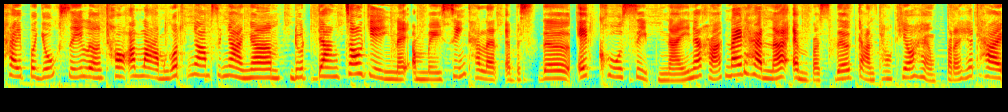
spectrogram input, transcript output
ไทยประยุกต์สีเหลืองทองอลามงดงามสง่างาม ดุดดังเจ้าหญิงใน Amazing Thailand Ambassador Exclusive Night นะคะ ในฐานะ Ambassador การท่องเที่ยวแห่งประเทศไทย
